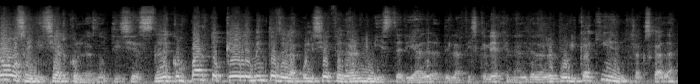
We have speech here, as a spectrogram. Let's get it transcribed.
Vamos a iniciar con las noticias. Le comparto que elementos de la Policía Federal Ministerial de la Fiscalía General de la República aquí en Tlaxcala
